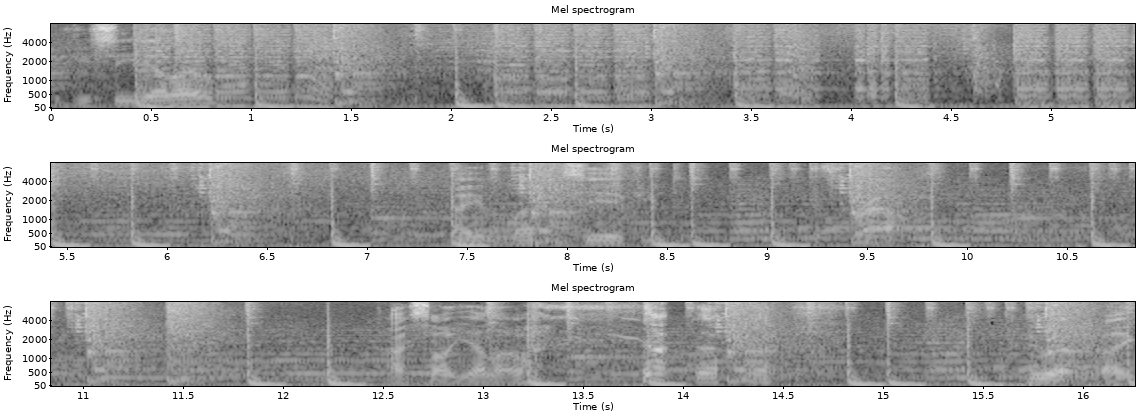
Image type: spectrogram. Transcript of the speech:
Did you see yellow? I even left to see if you did. It's brown. Saw yellow. Who, like...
